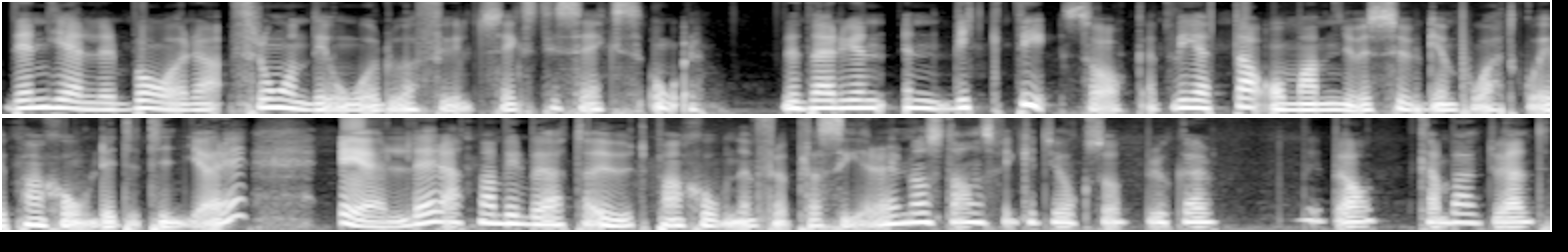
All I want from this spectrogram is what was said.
den gäller bara från det år du har fyllt 66 år. Det där är ju en, en viktig sak att veta om man nu är sugen på att gå i pension lite tidigare eller att man vill börja ta ut pensionen för att placera den någonstans, vilket ju också brukar, ja, kan vara aktuellt.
